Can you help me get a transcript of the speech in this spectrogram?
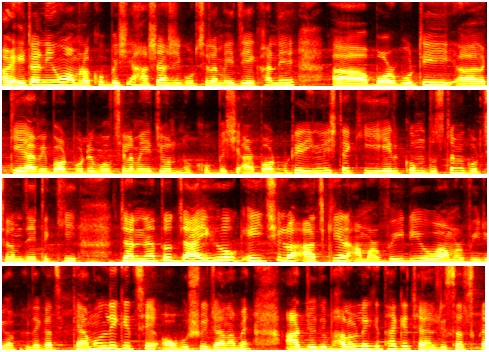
আর এটা নিয়েও আমরা খুব বেশি হাসাহাসি করছিলাম। এই যে এখানে আহ, বরবটি কে আমি বটবটি বলছিলাম এই জন্য খুব বেশি। আর বটবটির ইংলিশটা কি এরকম দুষ্টামি করছিলাম যে এটা কি জানি না। তো যাই হোক এই ছিল আজকের আমার ভিডিও। আমার ভিডিও আপনাদের কাছে কেমন লেগেছে অবশ্যই জানাবেন। আর যদি ভালো লেগে থাকে চ্যানেলটি সাবস্ক্রাইব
